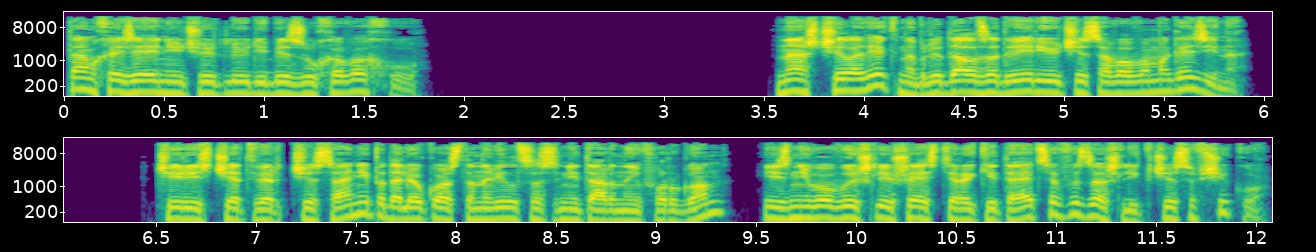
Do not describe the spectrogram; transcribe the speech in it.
Там хозяйничают люди без ухова ху. Наш человек наблюдал за дверью часового магазина. Через четверть часа неподалеку остановился санитарный фургон, из него вышли шестеро китайцев и зашли к часовщику.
